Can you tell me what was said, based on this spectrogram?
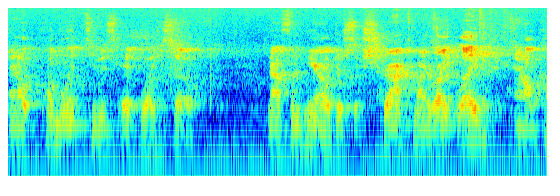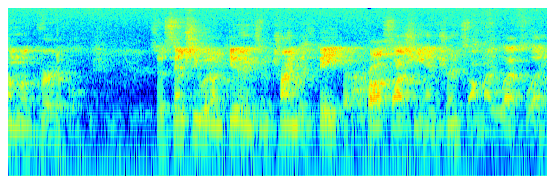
and I'll pummel it to his hip like so. Now from here, I'll just extract my right leg, and I'll come up vertical. So essentially what I'm doing is I'm trying to bait a cross-ashi entrance on my left leg.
